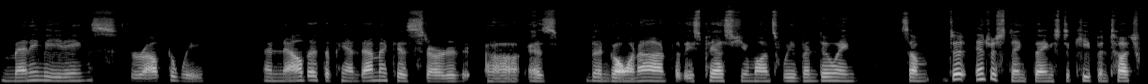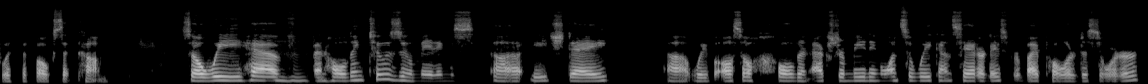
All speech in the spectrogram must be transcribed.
many meetings throughout the week. And now that the pandemic has started, uh, has been going on for these past few months, we've been doing some d- interesting things to keep in touch with the folks that come. So we have Mm-hmm. been holding two Zoom meetings uh, each day. Uh, we've also hold an extra meeting once a week on Saturdays for bipolar disorder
